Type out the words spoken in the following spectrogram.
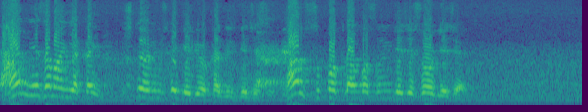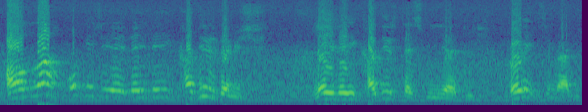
E hani ne zaman yakayım? İşte önümüzde geliyor Kadir gecesi. Tam spot lambasının gecesi o gece. Allah o geceye Leyle-i Kadir demiş. Leyle-i Kadir tesmiye etmiş. Böyle isim vermiş.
